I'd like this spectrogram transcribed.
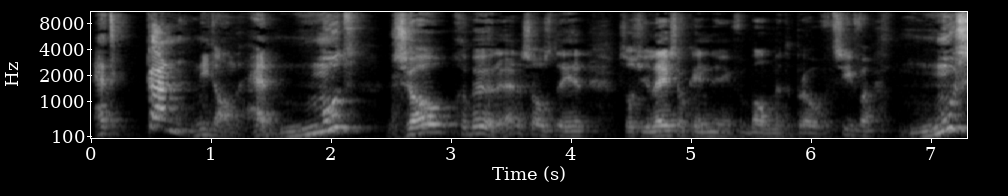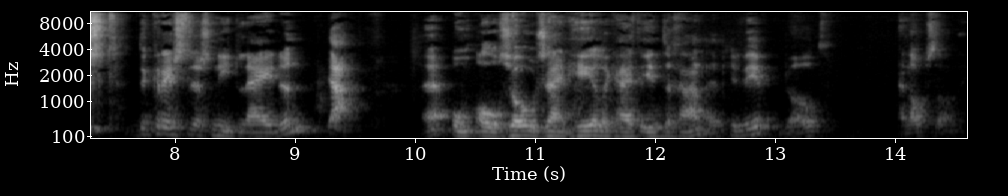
het kan niet anders. Het moet zo gebeuren. Hè? Zoals, de zoals je leest ook in, in verband met de profetie van, moest de Christus niet lijden? Ja, hè, om al zo zijn heerlijkheid in te gaan, heb je weer dood en opstanding.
